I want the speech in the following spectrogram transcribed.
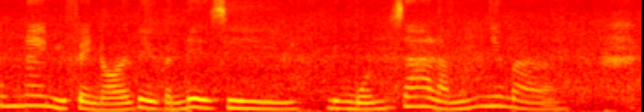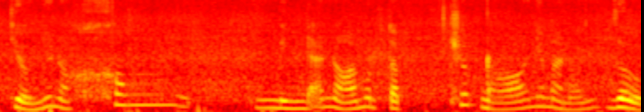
hôm nay mình phải nói về vấn đề gì? Mình muốn ra lắm, nhưng mà kiểu như nó không, mình đã nói một tập trước đó nhưng mà nó dở.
